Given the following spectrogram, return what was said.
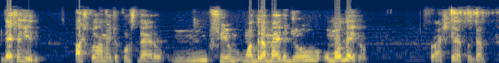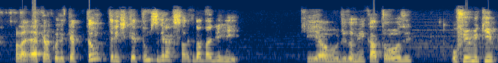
definido particularmente eu considero um filme, uma dramédia de humor negro. Eu acho que é a coisa da, é aquela coisa que é tão triste, que é tão desgraçada que dá vontade de rir. Que é o de 2014, o filme que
